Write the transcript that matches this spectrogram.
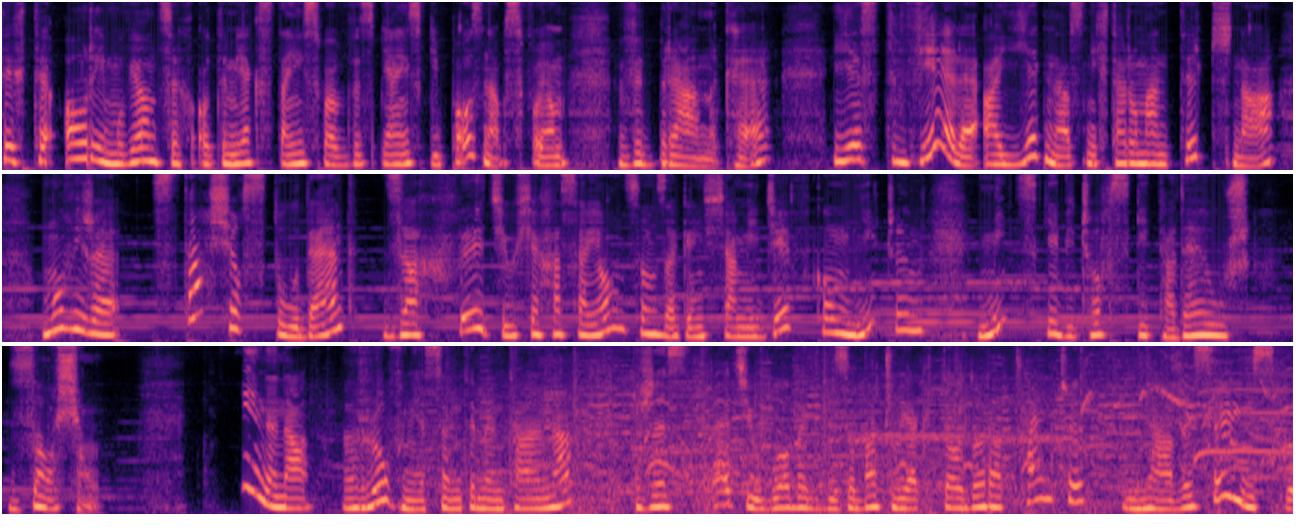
Tych teorii mówiących o tym, jak Stanisław Wyspiański poznał swoją wybrankę, jest wiele, a jedna z nich, ta romantyczna, mówi, że Stasio student zachwycił się hasającą za gęsiami dziewką niczym Mickiewiczowski Tadeusz Zosią. Inna, równie sentymentalna, że stracił głowę, gdy zobaczył, jak Teodora tańczy na weselisku.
